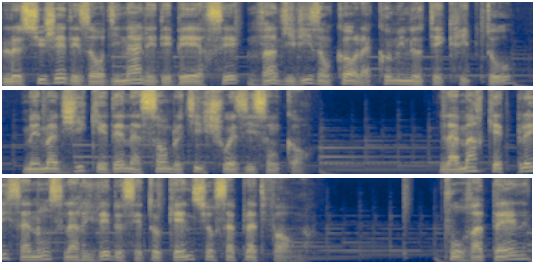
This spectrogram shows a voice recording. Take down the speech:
Le sujet des ordinals et des BRC 20 divise encore la communauté crypto, mais Magic Eden a semble-t-il choisi son camp. La marketplace annonce l'arrivée de ces tokens sur sa plateforme. Pour rappel,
